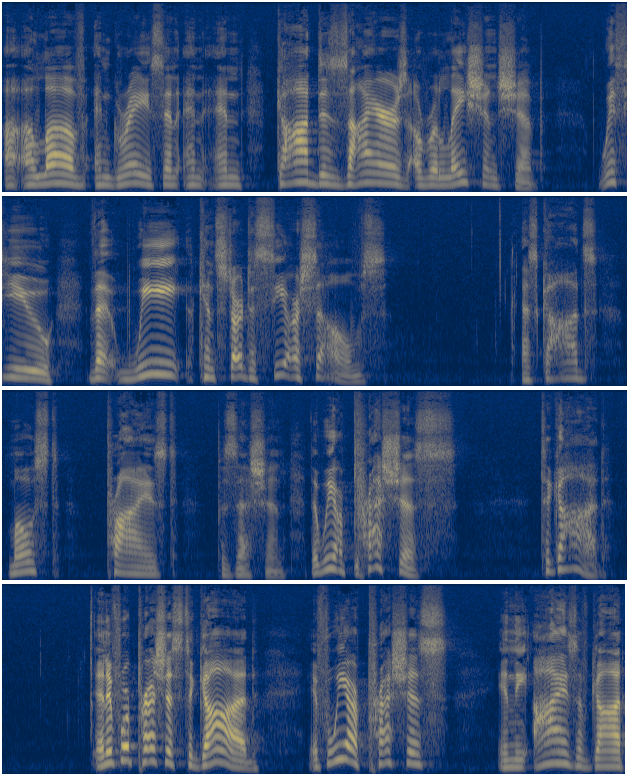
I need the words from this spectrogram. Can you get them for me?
a, a love and grace, and, and, and God desires a relationship with you that we can start to see ourselves as God's most prized possession, that we are precious to God. And if we're precious to God, if we are precious in the eyes of God,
